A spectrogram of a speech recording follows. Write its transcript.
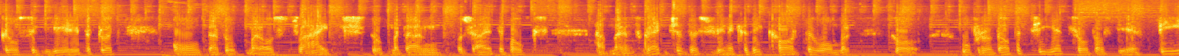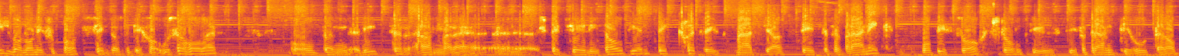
grosse Gier tut. Und dann tut man als zweites, tut man dann als Scheibenbox, hat man einen Scratcher, das ist wie eine Kreditkarte, wo man kann auf und ab zieht, sodass die Pfeile, die noch nicht verpatzt sind, dass man die rausholen kann. Und dann weiter haben wir eine, äh, spezielle Salbe entwickelt, weil man hat ja dort eine Verbrennung, die bis zu acht Stunden die, die verbrannte Haut dann.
